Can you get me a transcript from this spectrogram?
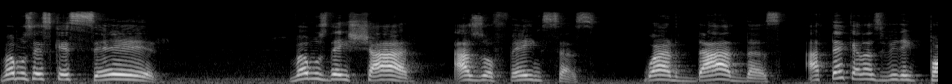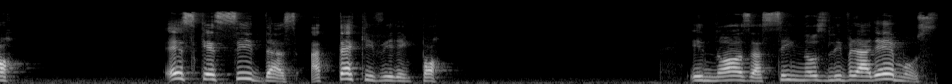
Vamos esquecer. Vamos deixar as ofensas guardadas até que elas virem pó. Esquecidas até que virem pó. E nós assim nos livraremos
